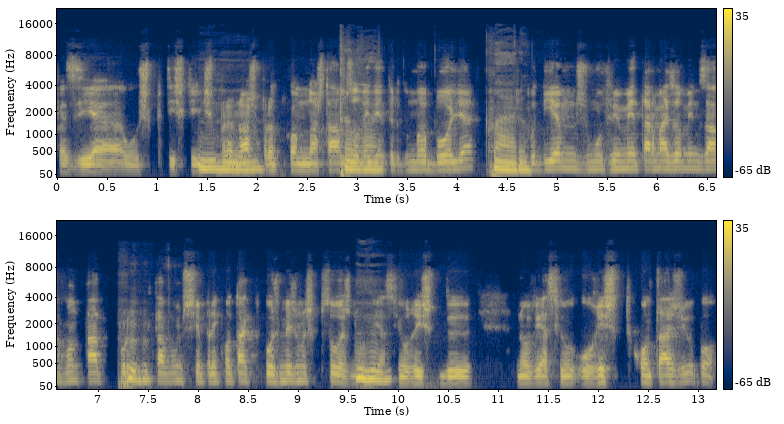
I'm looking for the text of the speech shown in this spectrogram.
fazia uns petisquinhos Uhum. para nós, pronto, como nós estávamos ali dentro de uma bolha, Claro. podíamos nos movimentar mais ou menos à vontade porque estávamos sempre em contacto com as mesmas pessoas, não Uhum. havia assim o risco de não havia assim o, o risco de contágio, bom,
